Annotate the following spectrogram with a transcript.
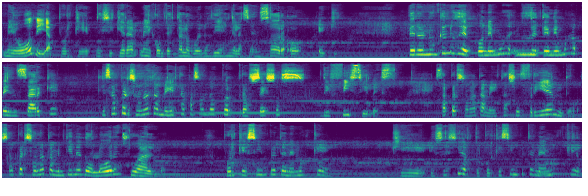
me odia porque ni siquiera me contesta los buenos días en el ascensor o X. Pero nunca nos, nos detenemos a pensar que esa persona también está pasando por procesos difíciles. Esa persona también está sufriendo. Esa persona también tiene dolor en su alma. Porque siempre tenemos que, que, eso es cierto, porque siempre tenemos que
